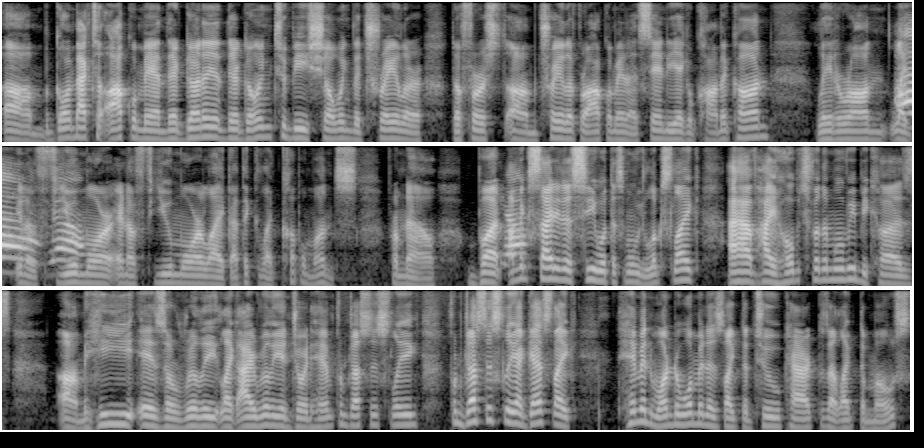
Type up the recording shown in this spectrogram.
Um, going back to Aquaman, they're gonna they're going to be showing the trailer, the first um trailer for Aquaman at San Diego Comic Con later on, like in a Oh, few yeah. more in a few more like I think like couple months from now. But I'm excited to see what this movie looks like. I have high hopes for the movie because um he is a really like I really enjoyed him from Justice League. From Justice League, I guess like him and Wonder Woman is like the two characters I like the most.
